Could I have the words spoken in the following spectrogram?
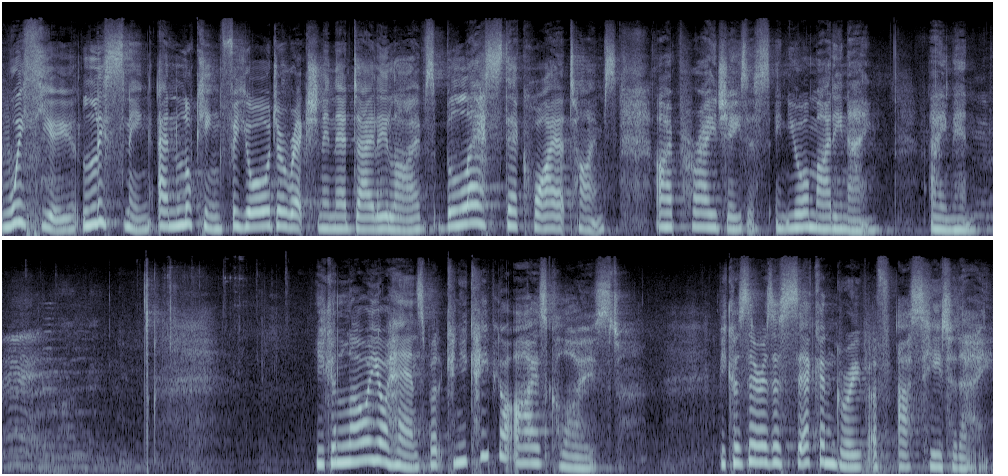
with you, listening and looking for your direction in their daily lives. Bless their quiet times. I pray, Jesus, in your mighty name. Amen. You can lower your hands, but can you keep your eyes closed? Because there is a second group of us here today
